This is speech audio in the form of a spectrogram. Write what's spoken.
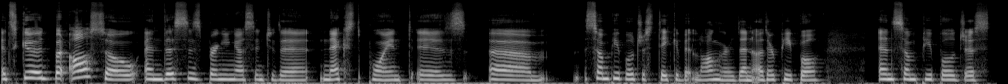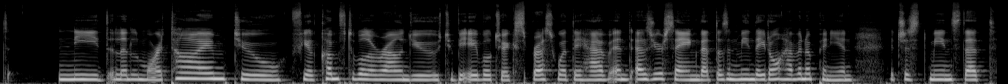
it's good, but also, and this is bringing us into the next point, is um, some people just take a bit longer than other people, and some people just need a little more time to feel comfortable around you, to be able to express what they have. And as you're saying, that doesn't mean they don't have an opinion. It just means that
